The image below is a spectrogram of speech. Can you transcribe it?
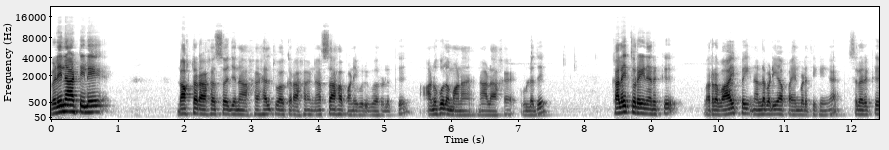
வெளிநாட்டிலே டாக்டராக சர்ஜனாக ஹெல்த் ஒர்க்கராக நர்ஸாக பணிபுரிபவர்களுக்கு அனுகூலமான நாளாக உள்ளது. கலைத்துறையினருக்கு வர்ற வாய்ப்பை நல்லபடியாக பயன்படுத்திக்கோங்க. சிலருக்கு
